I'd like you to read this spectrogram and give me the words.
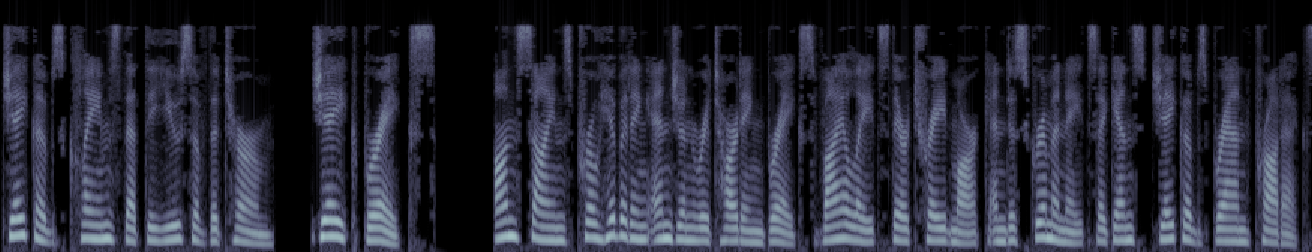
Jacobs claims that the use of the term, Jake brakes, on signs prohibiting engine retarding brakes violates their trademark and discriminates against Jacobs brand products.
